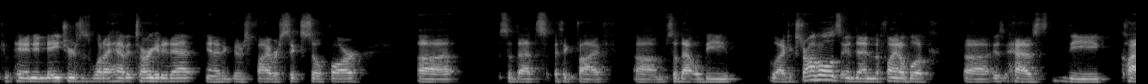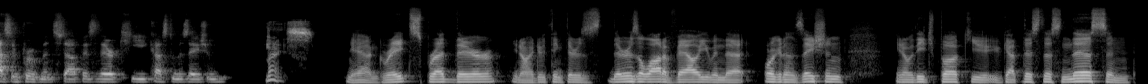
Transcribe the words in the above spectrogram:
companion natures is what I have it targeted at. And I think there's five or six so far. Uh, so that's, I think five. Um, so that will be Galactic Strongholds. And then the final book uh, is, has the class improvement stuff as their key customization. Nice. Yeah, great spread there. You know, I do think there's there is a lot of value in that organization. You know with each book you you've got this this and this and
